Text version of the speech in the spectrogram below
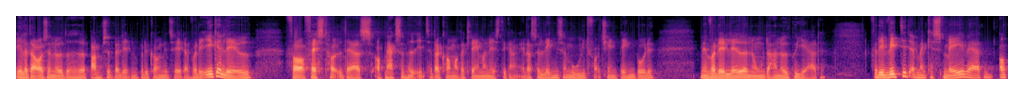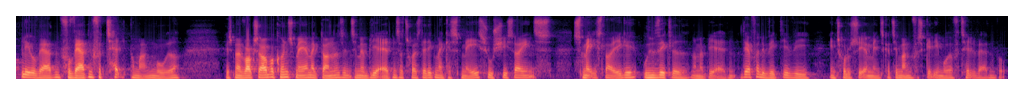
Eller der også er noget, der hedder Bamseballetten på det kongelige teater, hvor det ikke er lavet for at fastholde deres opmærksomhed, indtil der kommer reklamer næste gang, eller så længe som muligt for at tjene penge på det, men hvor det er lavet af nogen, der har noget på hjerte. For det er vigtigt, at man kan smage verden, opleve verden, få verden fortalt på mange måder. Hvis man vokser op og kun smager McDonald's, indtil man bliver 18, så tror jeg slet ikke, man kan smage sushi, så ens smagsløg ikke udviklet, når man bliver 18. Og derfor er det vigtigt, at vi introducerer mennesker til mange forskellige måder at fortælle verden på.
